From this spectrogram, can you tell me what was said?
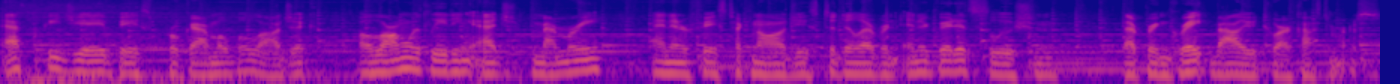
FPGA-based programmable logic along with leading-edge memory and interface technologies to deliver an integrated solution that bring great value to our customers.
